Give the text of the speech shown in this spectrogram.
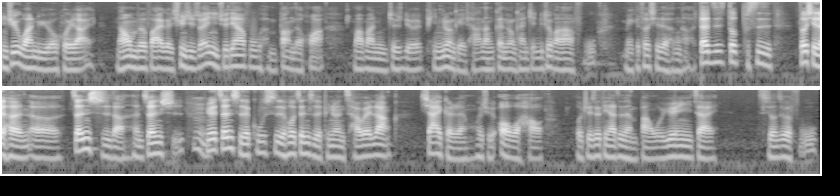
你去玩旅游回来，然后我们就发一个讯息说，哎，你觉得店家服务很棒的话。麻烦你就是留评论给他，让更多人看见你推广他的服务，每个都写得很好，但是都不是都写的很呃真实的，很真实，嗯，因为真实的故事或真实的评论才会让下一个人会觉得哦，我好，我觉得这个店家真的很棒，我愿意再使用这个服务。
